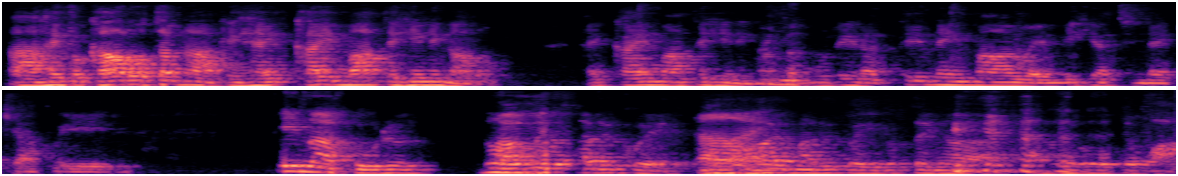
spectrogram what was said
ā, hei whakaarotanga ake, hei kai mā te hinengaro, hei kai mā te hinengaro, nō reira, tēnei māua e mihi atu nei ki a koe e Eru. Tēnā kōrua. Noho haumaru koe, noho haumaru koe i roto i ngā kōrero o te wā.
